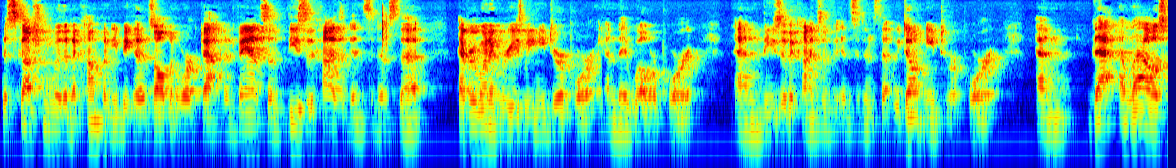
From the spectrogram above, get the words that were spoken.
discussion within a company because it's all been worked out in advance of these are the kinds of incidents that everyone agrees we need to report and they will report and these are the kinds of incidents that we don't need to report. And that allows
